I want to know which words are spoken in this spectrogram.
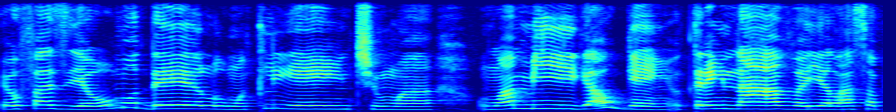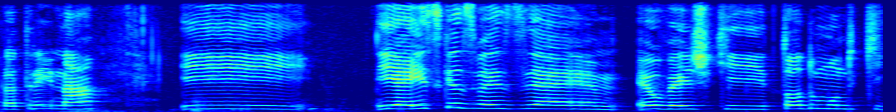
eu fazia um modelo, uma cliente, uma, uma amiga, alguém. Eu treinava, ia lá só pra treinar. E, e é isso que às vezes é, eu vejo que todo mundo que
